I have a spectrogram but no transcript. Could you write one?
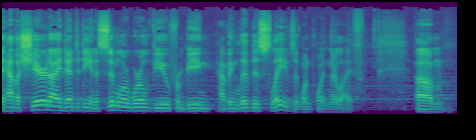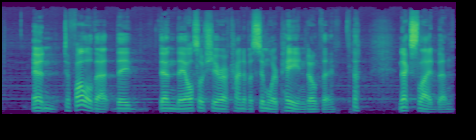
they have a shared identity and a similar worldview from being, having lived as slaves at one point in their life. Um, and to follow that, they, then they also share a kind of a similar pain, don't they? Next slide, Ben.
